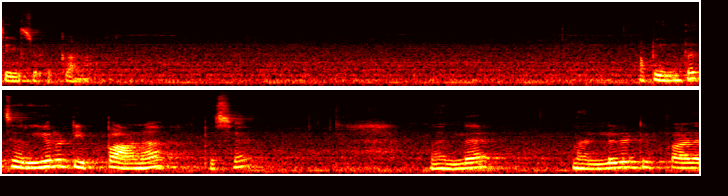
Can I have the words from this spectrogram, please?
തേച്ച് കൊടുക്കണം. അപ്പോൾ ഇന്നത്തെ ചെറിയൊരു ടിപ്പാണ്. പക്ഷെ നല്ല നല്ലൊരു ടിപ്പാണ്.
